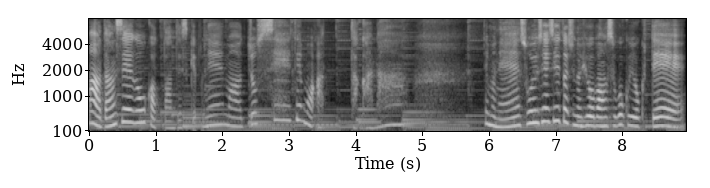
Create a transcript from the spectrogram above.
まあ男性が多かったんですけどね。まあ女性でもあったかな。でもねそういう先生たちの評判はすごく良くて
